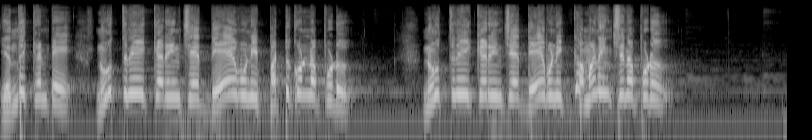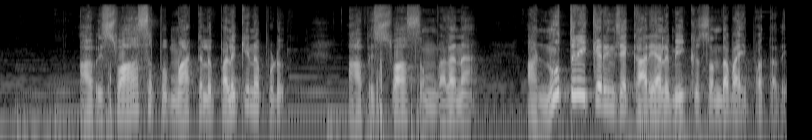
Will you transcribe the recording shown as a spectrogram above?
ఎందుకంటే నూతనీకరించే దేవుని పట్టుకున్నప్పుడు నూతనీకరించే దేవుని గమనించినప్పుడు ఆ విశ్వాసపు మాటలు పలికినప్పుడు ఆ విశ్వాసం వలన ఆ నూతనీకరించే కార్యాలు మీకు సొంతమైపోతుంది.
